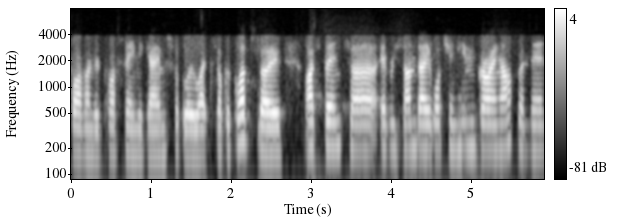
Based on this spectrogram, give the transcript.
500 plus senior games for Blue Lake Soccer Club, so I spent uh, every Sunday watching him growing up, and then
